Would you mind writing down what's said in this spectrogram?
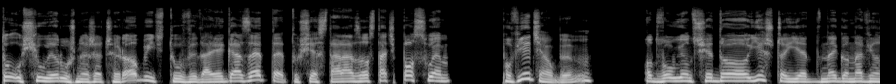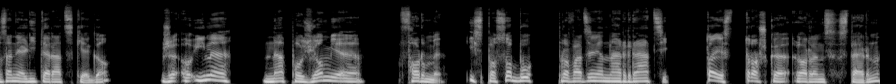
tu usiłuje różne rzeczy robić, tu wydaje gazetę, tu się stara zostać posłem. Powiedziałbym, odwołując się do jeszcze jednego nawiązania literackiego, że o ile na poziomie formy i sposobu prowadzenia narracji to jest troszkę Lorenz Stern,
